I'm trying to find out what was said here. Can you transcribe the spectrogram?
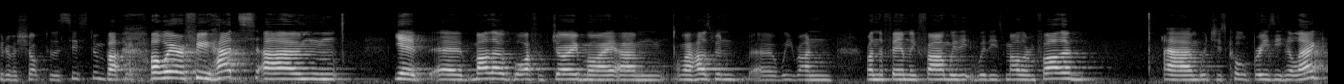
bit of a shock to the system. But I wear a few hats. Um, yeah, uh, mother, wife of Joe, my um, my husband. Uh, we run run the family farm with with his mother and father, um, which is called Breezy Hill Ag.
